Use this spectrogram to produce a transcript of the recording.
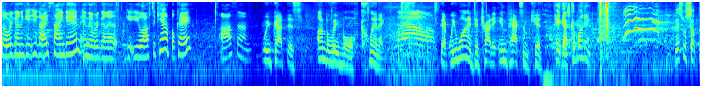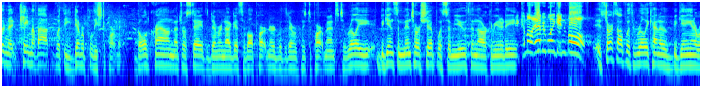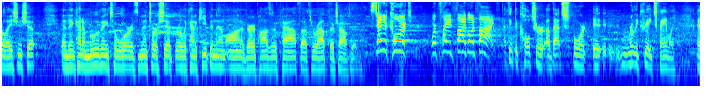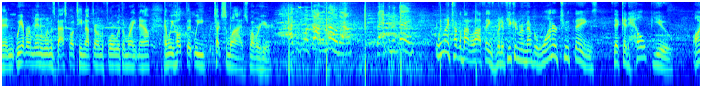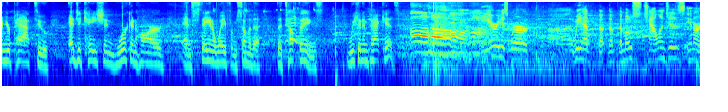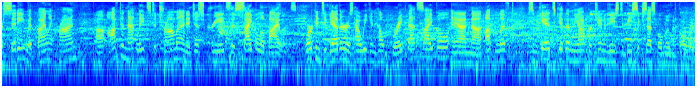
So we're gonna get you guys signed in and then we're gonna get you off to camp, okay? Awesome. We've got this unbelievable clinic Wow. that we wanted to try to impact some kids. Hey guys, come on in. This was something that came about with the Denver Police Department. Gold Crown, Metro State, the Denver Nuggets have all partnered with the Denver Police Department to really begin some mentorship with some youth in our community. Come on, everyone get involved. It starts off with really kind of beginning a relationship and then kind of moving towards mentorship, really kind of keeping them on a very positive path uh, throughout their childhood. Center court, we're playing five on five. I think the culture of that sport it, it really creates family. And we have our men and women's basketball team out there on the floor with them right now, and we hope that we touch some lives while we're here. I just want y'all to know now, back in the day, We might talk about a lot of things, but if you can remember one or two things that could help you on your path to education, working hard, and staying away from some of the, the tough things, we can impact kids. oh, the areas where uh, we have the, the, the most challenges in our city with violent crime, uh, often that leads to trauma and it just creates this cycle of violence. Working together is how we can help break that cycle and uh, uplift some kids, give them the opportunities to be successful moving forward.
